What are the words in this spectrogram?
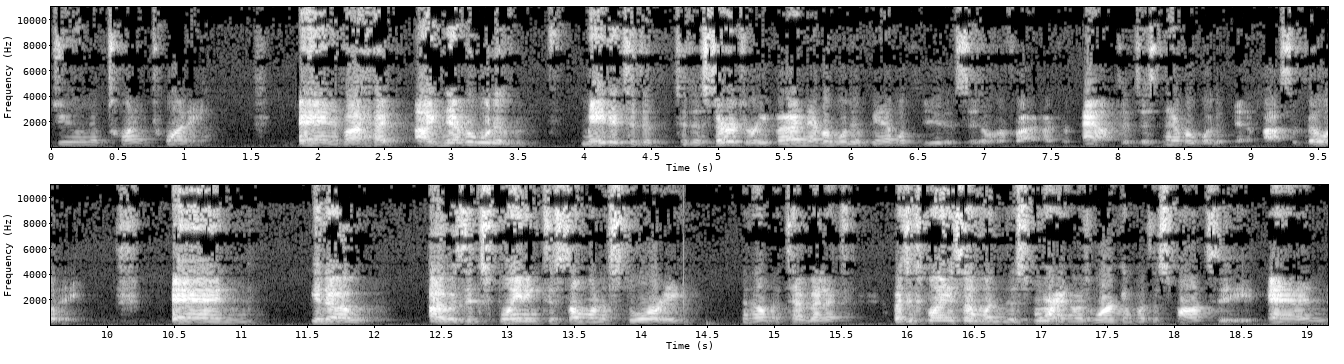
June of 2020. And if I had, I never would have made it to the to the surgery, but I never would have been able to do this at over 500 pounds. It just never would have been a possibility. And you know, I was explaining to someone a story, and I'm at 10 minutes. I was explaining to someone this morning. I was working with a sponsee, and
